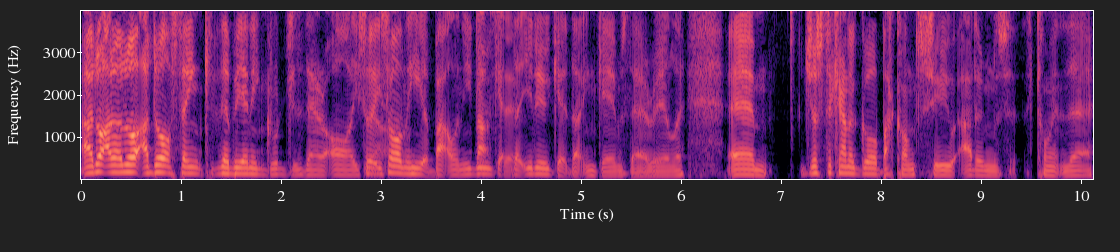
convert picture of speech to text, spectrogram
I don't, I don't, I don't think there'll be any grudges there at all. So it's No. all in the heat of battle, and you do That's get it. that. You do get that in games there, really. Um, just to kind of go back onto Adam's comment there,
